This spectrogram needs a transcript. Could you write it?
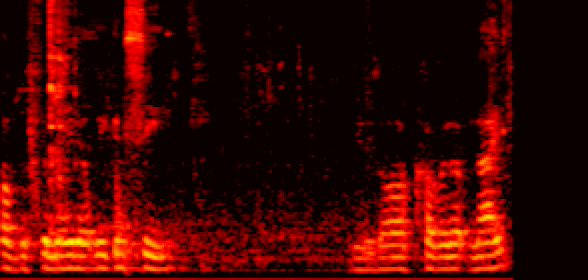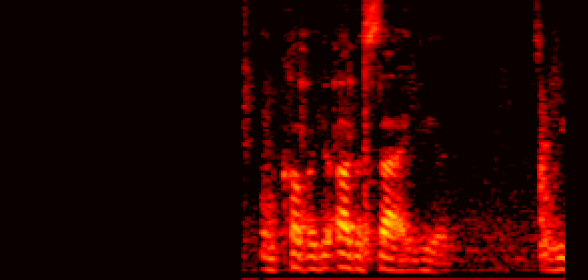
of the fillet that we can see. It is all covered up nice. And cover the other side here. So we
